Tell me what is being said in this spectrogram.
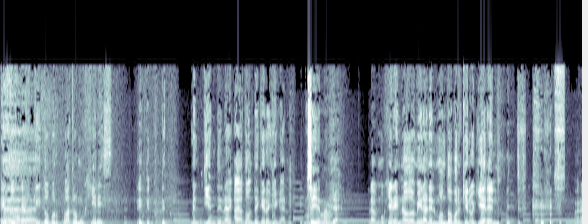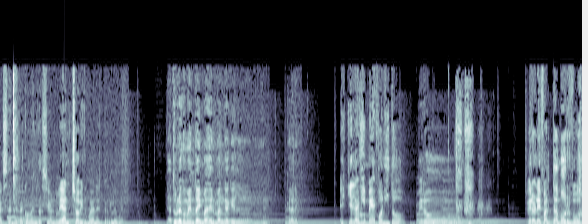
Esto está escrito por cuatro mujeres. Te- te- te- ¿Me entienden a, a dónde quiero llegar? Sí, hermano. Ya. Las mujeres no dominan el mundo porque no quieren. bueno, esa es mi recomendación. Lean Chobit, bueno, es terrible bueno. Ya tú recomendáis más el manga que el, que el anime. Es que el anime es bonito, pero. Pero le falta morbo.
